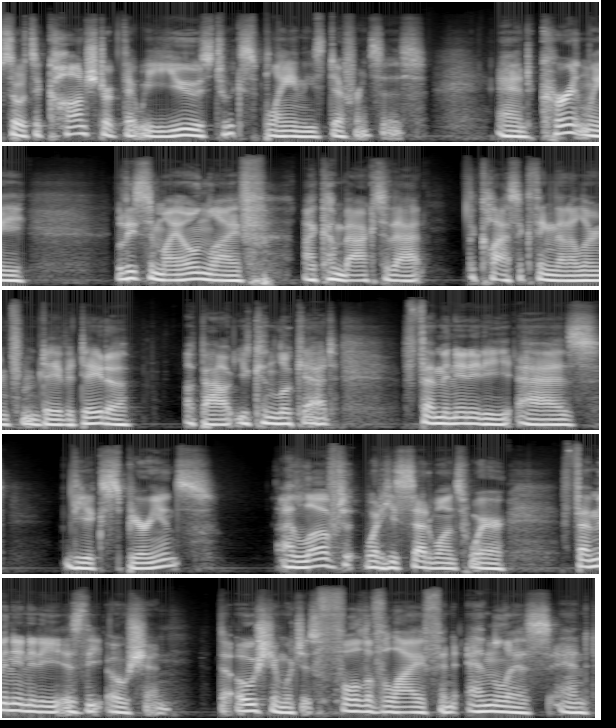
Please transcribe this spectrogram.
So it's a construct that we use to explain these differences. And currently, at least in my own life, I come back to that, the classic thing that I learned from David Deida about you can look at femininity as the experience. I loved what he said once, where femininity is the ocean the ocean, which is full of life and endless and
